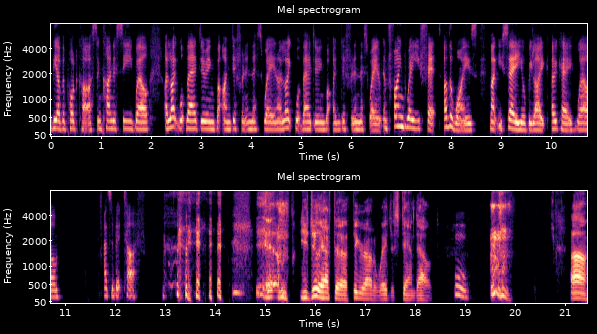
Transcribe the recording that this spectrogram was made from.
the other podcasts and kind of see well i like what they're doing but i'm different in this way and i like what they're doing but i'm different in this way and find where you fit. Otherwise like you say you'll be like okay well that's a bit tough. Yeah, you do have to figure out a way to stand out Mm. uh,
